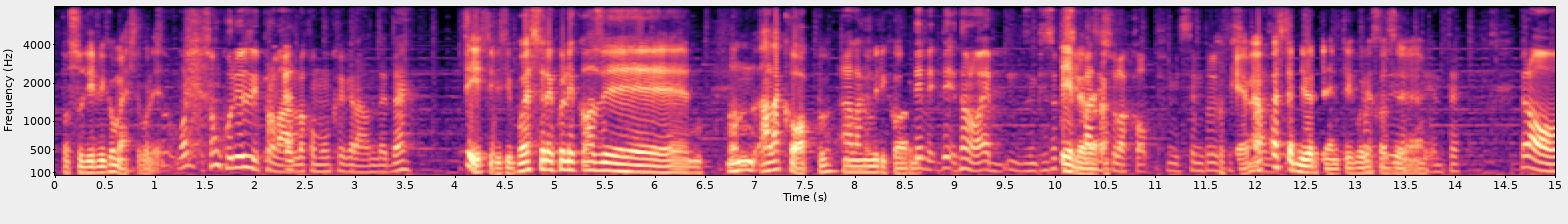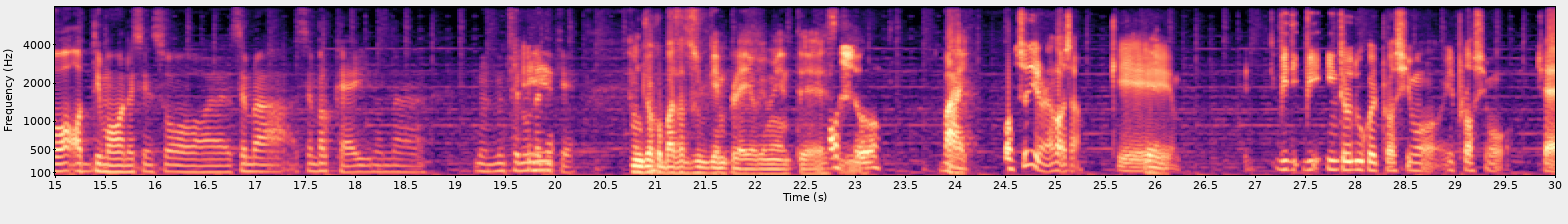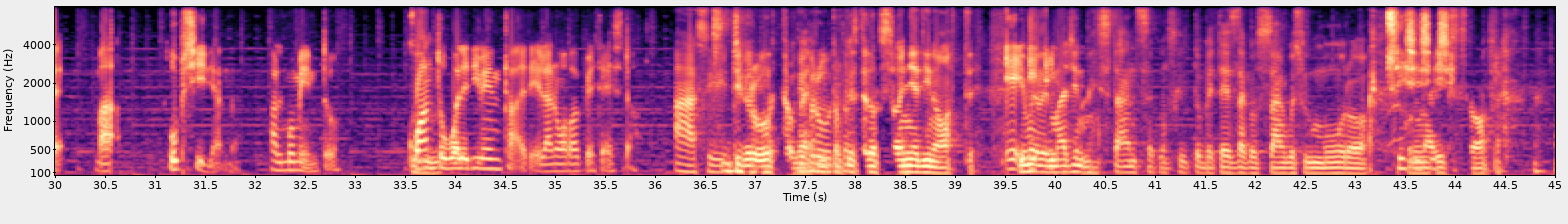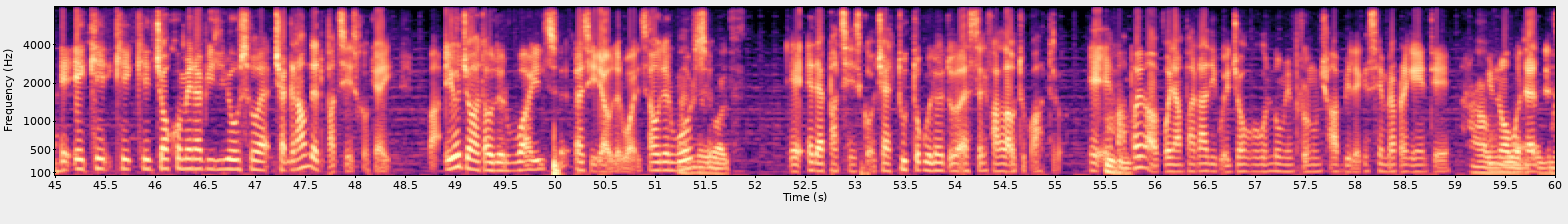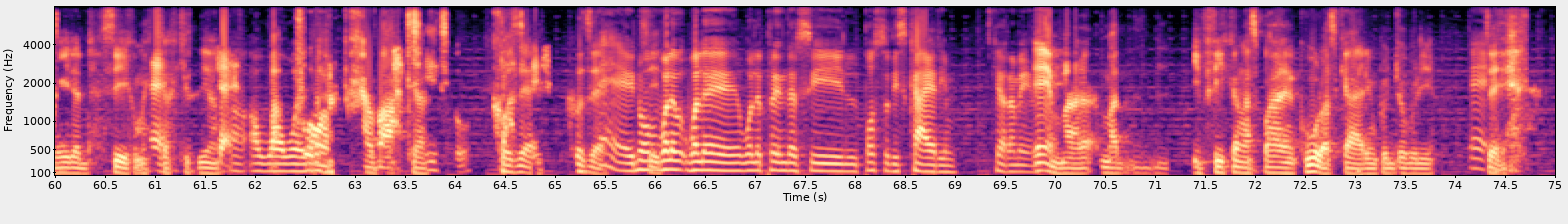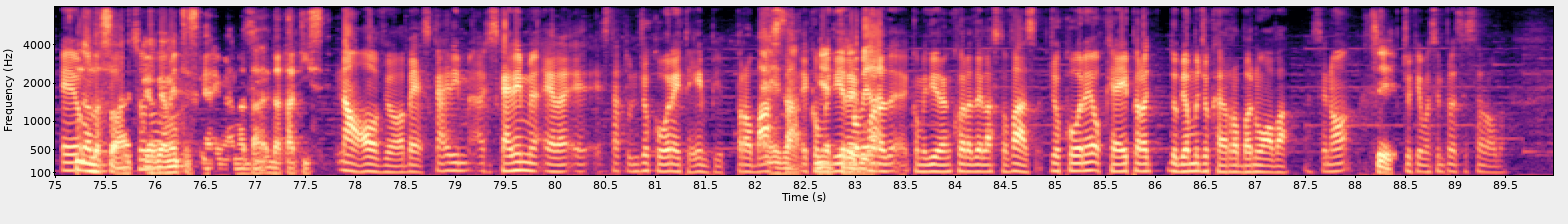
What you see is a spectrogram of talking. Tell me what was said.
posso dirvi com'è se volete. Sono, sono curioso di provarlo comunque Grounded, eh? Sì, sì, sì, può essere quelle cose non, alla COP, alla, non mi ricordo. Deve, de, no, no, è, penso che deve, si basi vero. sulla COP, mi sembra okay, che ma può essere divertente quelle cose. Divertente. Però ottimo, nel senso, eh, sembra, sembra, ok, non, non, c'è nulla e... di che. È un gioco basato sul gameplay, ovviamente. Posso? Vai. Posso dire una cosa? Che vi, vi, introduco il prossimo, il prossimo, cioè, ma Obsidian al momento quanto mm. vuole diventare la nuova Bethesda? Ah sì, di brutto, di brutto. proprio se lo sogna di notte. E, Io me lo immagino in stanza con scritto Bethesda col sangue sul muro, sì, con sì, una sì, sopra. E, e che, che, che, gioco meraviglioso è, cioè Grounded è pazzesco, ok? Ma io ho giocato Outer Wilds, eh sì, Outer Wilds, Outer Wars, Outer Worlds ed è pazzesco, cioè tutto quello che doveva essere Fallout 4. E, mm-hmm. Ma poi ma vogliamo parlare di quel gioco con nome impronunciabile che sembra praticamente oh, il nuovo Dead Dead Sì, come eh, cacchio si cioè, ah, wow, Porca vacca. Pazzesco. Cos'è? Cos'è? Eh, no, sì. vuole, vuole, vuole, prendersi il posto di Skyrim, chiaramente. Eh, ma, ma gli ficca una spara nel culo a Skyrim quel gioco lì. Eh, sì. Eh, non lo so, sono... ovviamente Skyrim è sì. datatissimo. No, ovvio, vabbè, Skyrim, Skyrim era, è, è, stato un giocone ai tempi, però basta, esatto, è come dire, ancora, come dire, ancora The Last of Us. Giocone, ok, però dobbiamo giocare roba nuova, se no sì. giochiamo sempre la stessa roba.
